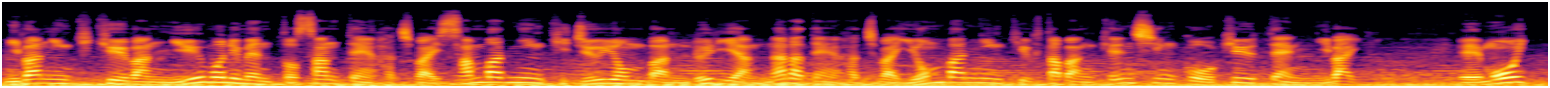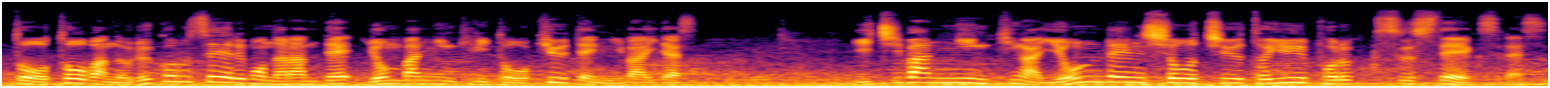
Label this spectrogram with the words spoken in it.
2番人気9番ニューモニュメント3.8倍。3番人気14番ルリアン7.8倍。4番人気2番謙信公9.2倍、えー、もう1頭当番のルコルセールも並んで4番人気2頭9.2倍です。1番人気が4連勝中というポルックスステークスです。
